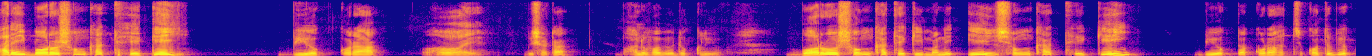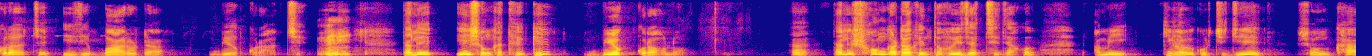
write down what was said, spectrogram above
আর এই বড় সংখ্যা থেকেই বিয়োগ করা হয়। বিষয়টা ভালোভাবে লক্ষ্য বড় সংখ্যা থেকে মানে এই সংখ্যা থেকেই বিয়োগটা করা হচ্ছে। কত বিয়োগ করা হচ্ছে? এই যে বারোটা বিয়োগ করা হচ্ছে। তাহলে এই সংখ্যা থেকে বিয়োগ করা হলো। হ্যাঁ তাহলে সংখ্যাটাও কিন্তু হয়ে যাচ্ছে। দেখো, আমি কীভাবে করছি? যে সংখ্যা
